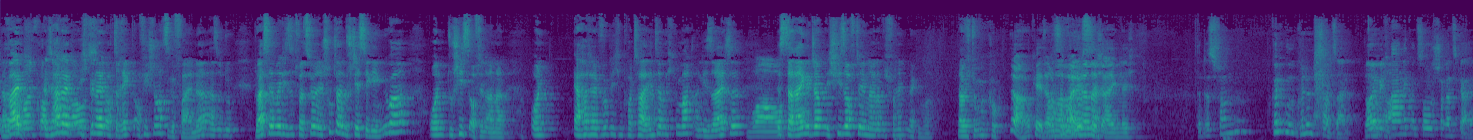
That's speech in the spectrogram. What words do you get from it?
Da war halt, es hat halt, ich bin halt auch direkt auf die Schnauze gefallen. Ne? Also du, du hast ja immer die Situation in den Shootern, du stehst dir gegenüber und du schießt auf den anderen. Und er hat halt wirklich ein Portal hinter mich gemacht, an die Seite, Wow. ist da reingejumpt, ich schieße auf den, dann hat er mich von hinten weggemacht. Da habe ich dumm geguckt. Ja, okay, das ist Aber lustig eigentlich. Das ist schon. Könnte, könnte interessant sein. Neue Mechanik und so ist schon ganz geil.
